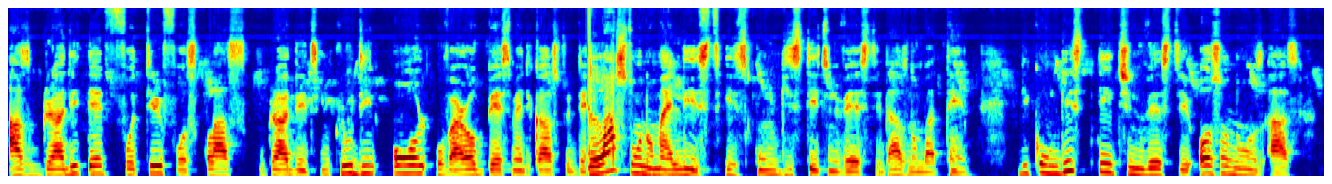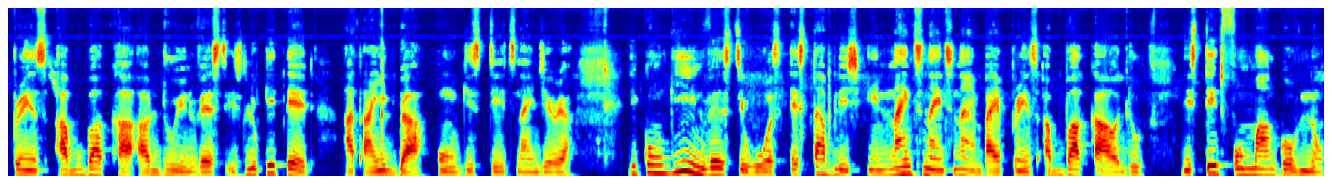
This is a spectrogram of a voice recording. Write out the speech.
has graduated 43 first-class graduates, including all overall best medical students. The last one on my list is Kogi State University, that's number 10. The Kogi State University, also known as Prince Abubakar Audu University, is located at Anyigba, Kogi State, Nigeria. The Kogi University was established in 1999 by Prince Abubakar Audu, the state former governor.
